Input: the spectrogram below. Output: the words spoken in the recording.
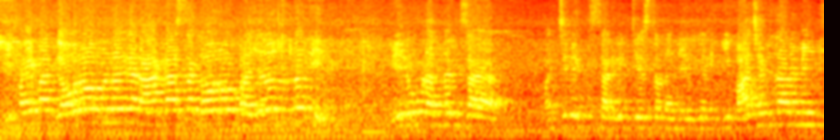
మీపై మాకు గౌరవం ఉన్నది కానీ ఆ కాస్త గౌరవం ప్రజలకు ఉన్నది మీరు కూడా అందరికి స- మంచి వ్యక్తి సర్వీస్ చేస్తాడని కానీ ఈ భాష విధానం ఏంటి?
